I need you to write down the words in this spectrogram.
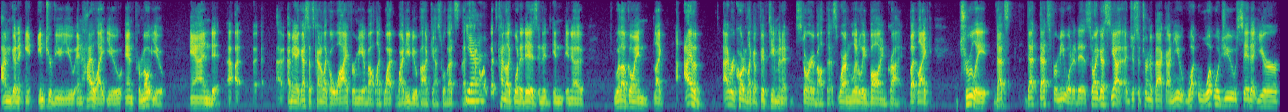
I'm going to interview you and highlight you and promote you. And I, I, I mean, I guess that's kind of like a why for me about like why why do you do a podcast? Well, that's that's yeah. kind of like, that's kind of like what it is in a, in in a without going like I have a I recorded like a 15 minute story about this where I'm literally bawling crying, but like truly that's that that's for me what it is. So I guess yeah, just to turn it back on you, what what would you say that you're?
